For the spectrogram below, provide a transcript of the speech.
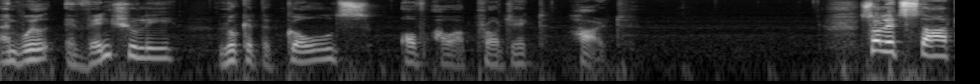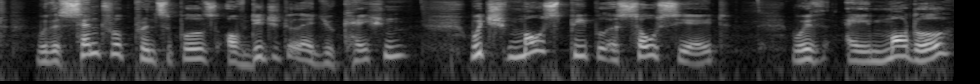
and will eventually look at the goals of our project HEART. So let's start with the central principles of digital education, which most people associate with a model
